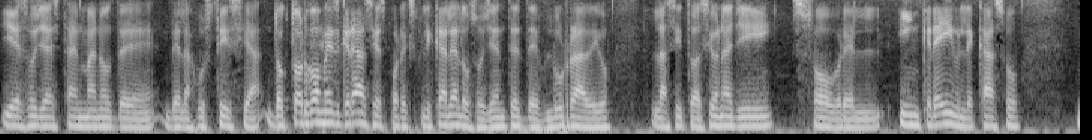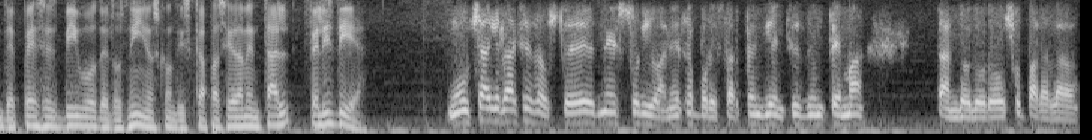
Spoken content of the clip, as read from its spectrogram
Y eso ya está en manos de, de la justicia. Doctor Gómez, gracias por explicarle a los oyentes de Blue Radio la situación allí sobre el increíble caso de peces vivos de los niños con discapacidad mental. Feliz día. Muchas gracias a ustedes, Néstor y Vanessa, por estar pendientes de un tema tan doloroso para la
